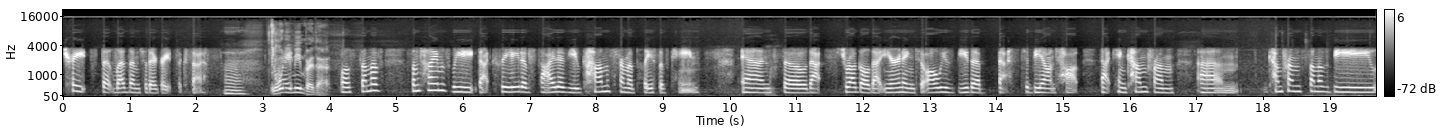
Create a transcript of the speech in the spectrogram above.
traits that led them to their great success. What do you mean by that? Well, some of sometimes we that creative side of you comes from a place of pain, and so that struggle, that yearning to always be the best, to be on top, that can come from um, come from some of the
